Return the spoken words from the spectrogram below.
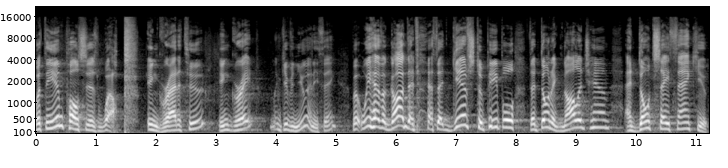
But the impulse is, well, pff, ingratitude, ingrate, I'm not giving you anything. But we have a God that, that gives to people that don't acknowledge Him and don't say thank you.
